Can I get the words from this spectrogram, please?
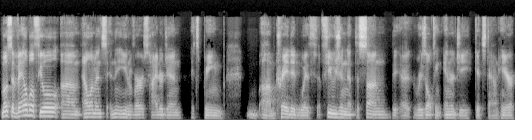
most available fuel um, elements in the universe, hydrogen, it's being um, created with fusion at the sun. The uh, resulting energy gets down here.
